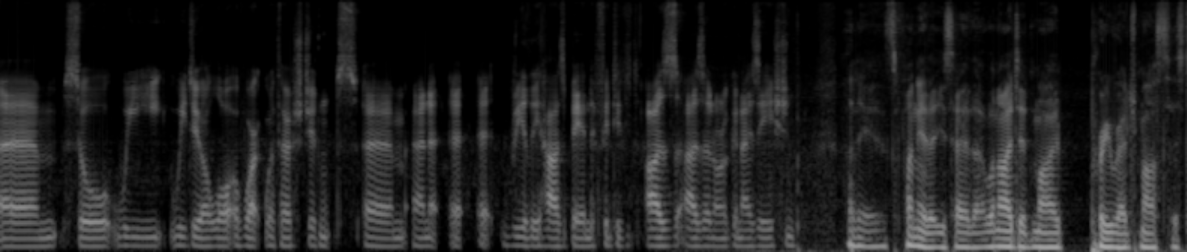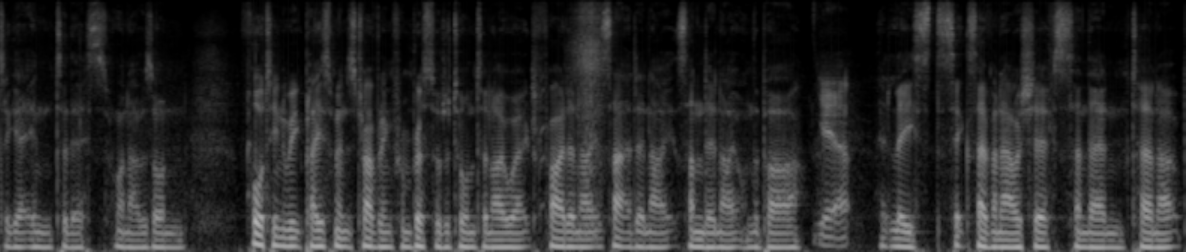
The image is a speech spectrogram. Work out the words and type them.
Um, so we we do a lot of work with our students, um, and it, it, really has benefited us as an organisation. I think it's funny that you say that. When I did my pre-reg masters to get into this, when I was on 14 week placements traveling from Bristol to Taunton, I worked Friday night, Saturday night, Sunday night on the bar. Yeah. At least six, seven hour shifts, and then turn up,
